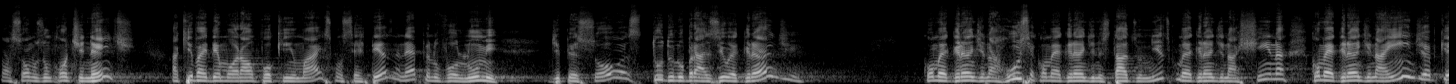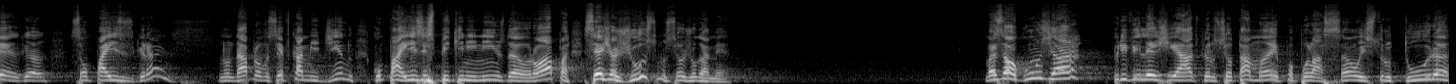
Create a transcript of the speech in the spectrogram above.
Nós somos um continente. Aqui vai demorar um pouquinho mais, com certeza, né? Pelo volume de pessoas. Tudo no Brasil é grande. Como é grande na Rússia, como é grande nos Estados Unidos, como é grande na China, como é grande na Índia, porque eh, são países grandes. Não dá para você ficar medindo com países pequenininhos da Europa. Seja justo no seu julgamento. Mas alguns já privilegiados pelo seu tamanho, população, estrutura,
